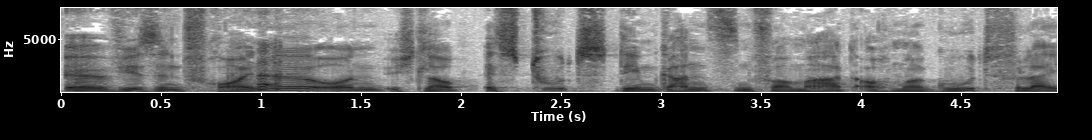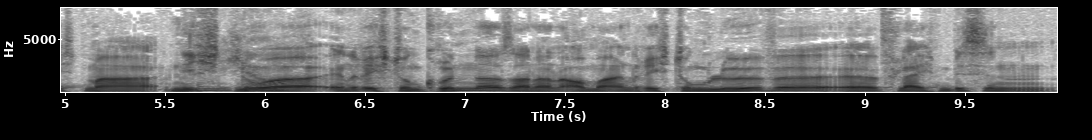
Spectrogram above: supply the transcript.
Äh, wir sind Freunde und ich glaube, es tut dem ganzen Format auch mal gut, vielleicht mal nicht nur auch. in Richtung Gründer, sondern auch mal in Richtung Löwe, äh, vielleicht ein bisschen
